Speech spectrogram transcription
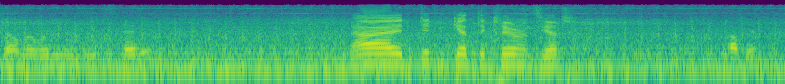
Tell me when you need steady. I didn't get the clearance yet. Copy.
